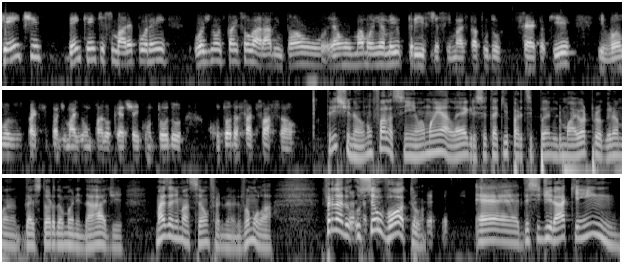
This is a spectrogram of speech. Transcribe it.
quente, bem quente em Sumaré, porém hoje não está ensolarado, então é uma manhã meio triste, assim, mas está tudo certo aqui e vamos participar de mais um Padocast aí com, todo, com toda a satisfação. Triste não, não fala assim. É uma manhã alegre. Você está aqui participando do maior programa da história da humanidade. Mais animação, Fernando. Vamos lá. Fernando, o seu voto é, decidirá quem.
